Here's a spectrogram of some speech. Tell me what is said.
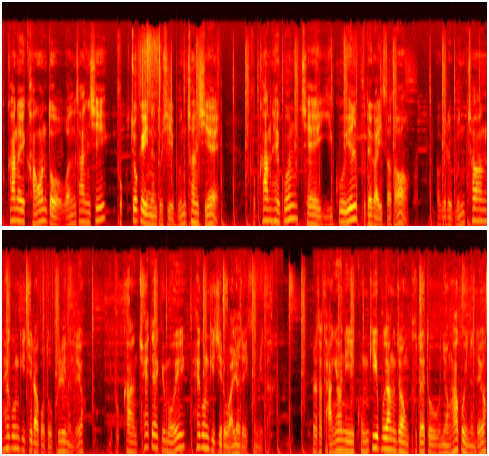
북한의 강원도 원산시 북쪽에 있는 도시 문천시에 북한 해군 제291 부대가 있어서 여기를 문천 해군기지라고도 불리는데요. 북한 최대 규모의 해군기지로 알려져 있습니다. 그래서 당연히 공기부양정 부대도 운영하고 있는데요.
